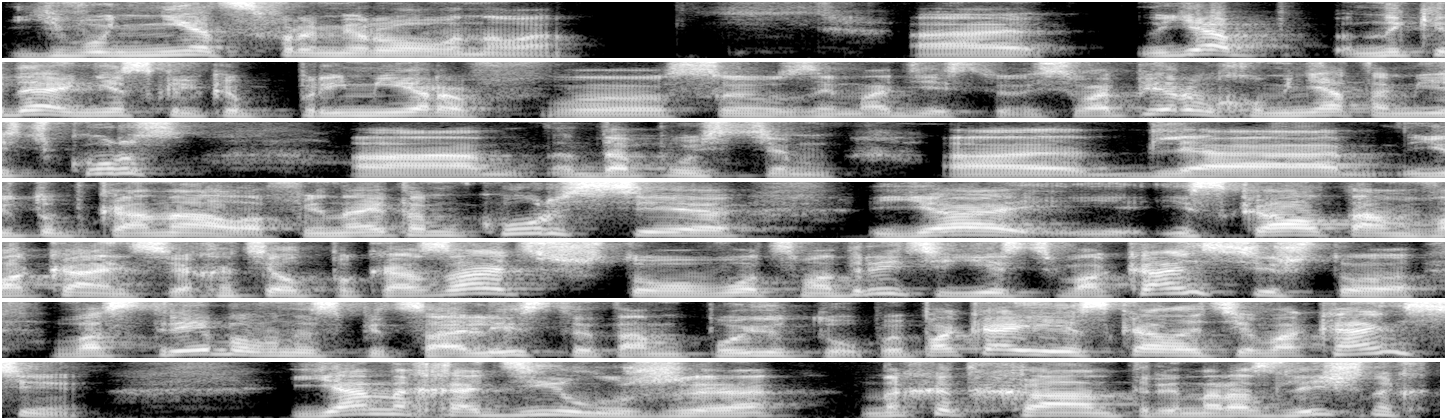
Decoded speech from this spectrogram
Его нет сформированного. А, ну, я накидаю несколько примеров э, своего взаимодействия. То есть, во-первых, у меня там есть курс, а, допустим, а, для YouTube-каналов. И на этом курсе я искал там вакансии. Я хотел показать, что вот, смотрите, есть вакансии, что востребованы специалисты там по YouTube. И пока я искал эти вакансии, я находил уже на HeadHunter, на различных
